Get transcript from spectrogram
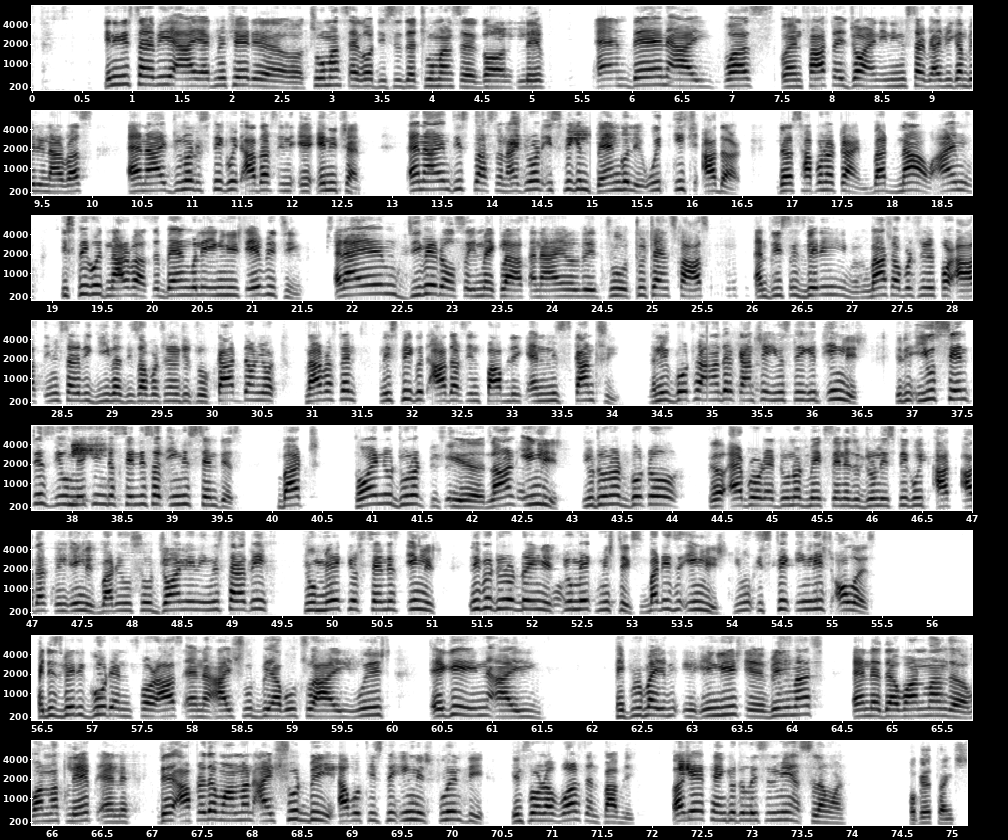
In English therapy, I admitted uh, two months ago. This is the two months ago live. And then I was, when first I joined in English therapy, I became very nervous. And I do not speak with others in a- any time. And I am this person. I do not speak in Bengali with each other. There's happen a time. But now I'm speak with nervous, Bengali, English, everything. And I am debate also in my class and I will be two, two times fast. And this is very much opportunity for us. English therapy give us this opportunity to cut down your nervousness and speak with others in public and in this country. When you go to another country, you speak in English. You sentence, you making the sentence of English sentence. But when you do not uh, learn English, you do not go to uh, abroad and do not make sentence, you do not speak with others in English. But you should join in English therapy, you make your sentence English. If you do not know English, you make mistakes, but it's English. You speak English always. It is very good and for us, and I should be able to. I wish again I improve my English uh, very much, and uh, the one month, uh, one month left, and the, after the one month, I should be able to speak English fluently in front of words and public. Okay, thank you to listen me. Assalamu. Okay thanks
